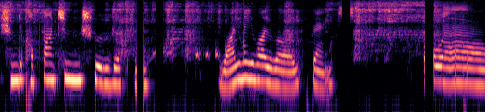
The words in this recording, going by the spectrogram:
Şimdi kaptan kimmiş göreceksin. Vay vay vay vay Frank. Aa,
